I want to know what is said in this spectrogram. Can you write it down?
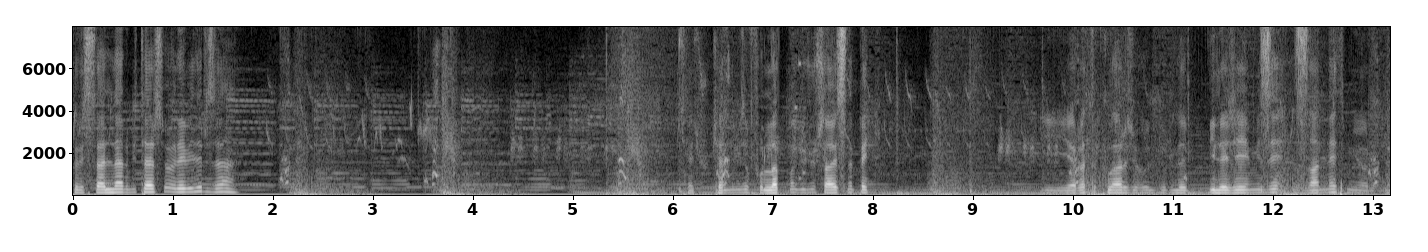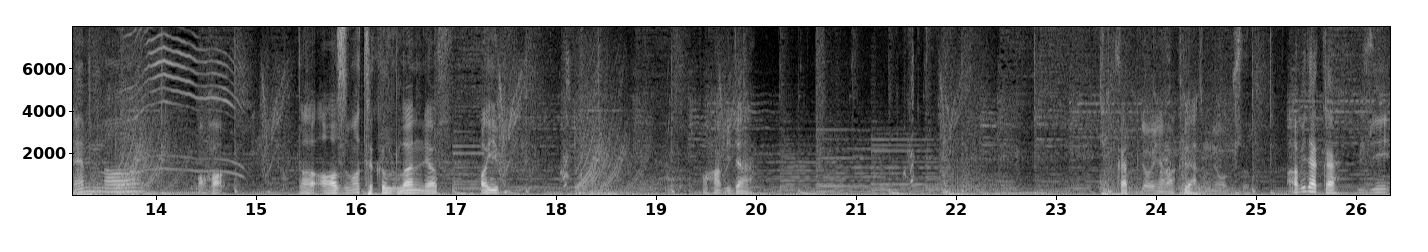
kristaller biterse ölebiliriz ha. Ya şu kendimizi fırlatma gücü sayesinde pek yaratıklarca öldürülebileceğimizi zannetmiyorum. Ama aha daha ağzıma tıkıldı lan laf. Ayıp. Aha bir daha. Dikkatli oynamak lazım ne olursa. Aa bir dakika. Müziği...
